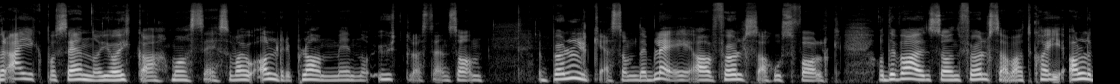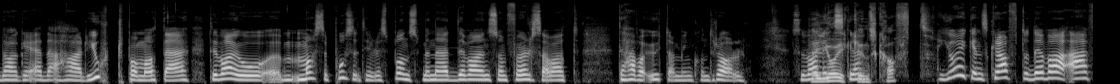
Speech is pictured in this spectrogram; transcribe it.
når jeg gikk på scenen og joika Masi, så var jo aldri planen min å utløse en sånn bølge som det ble av følelser hos folk. Og det var en sånn følelse av at hva i alle dager er det jeg har gjort, på en måte. Det var jo masse positiv respons, men det var en sånn følelse av at det her var ute av min kontroll. Så det var litt Joikens kraft? Joikens kraft, og det var Jeg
